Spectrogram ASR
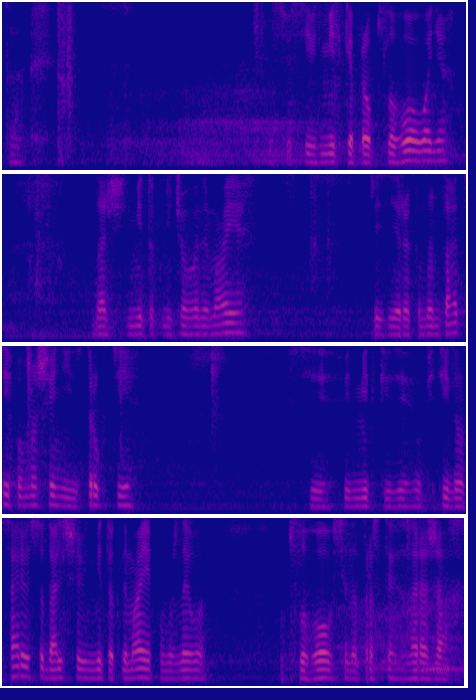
Так. Ось усі відмітки про обслуговування. Далі відміток нічого немає. Різні рекомендації по машині, інструкції. Всі відмітки зі офіційного сервісу. Далі відміток немає, бо, можливо, обслуговувався на простих гаражах.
